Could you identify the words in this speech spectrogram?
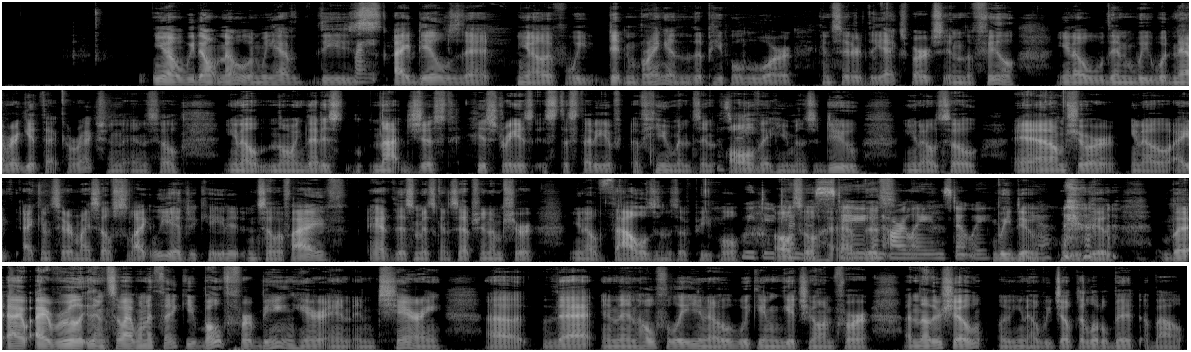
you know, we don't know and we have these right. ideals that, you know, if we didn't bring in the people who are considered the experts in the field, you know, then we would never get that correction. And so, you know, knowing that it's not just history, it's, it's the study of, of humans and That's all right. that humans do, you know, so, and I'm sure, you know, I, I consider myself slightly educated. And so if I've had this misconception, I'm sure, you know, thousands of people we do also tend to stay have this. in our lanes, don't we? We do. Yeah. We do. but I, I really, and so I want to thank you both for being here and, and sharing uh, that, and then hopefully, you know, we can get you on for another show. Uh, you know, we joked a little bit about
